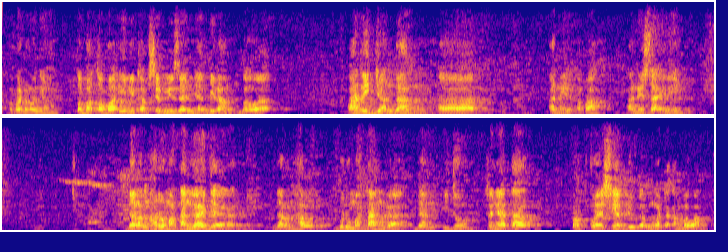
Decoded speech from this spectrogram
apa namanya? Toba-tobai di tafsir mizannya bilang bahwa Ar-rijal dan eh, ani, apa? Anisa ini dalam rumah tangga aja kan, dalam hal berumah tangga. Dan itu ternyata Prof. Quraisyhab juga mengatakan bahwa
